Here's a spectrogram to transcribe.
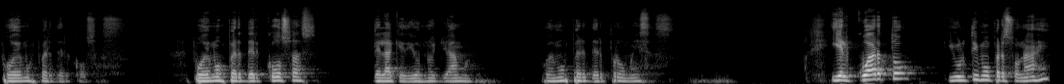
Podemos perder cosas. Podemos perder cosas de las que Dios nos llama. Podemos perder promesas. Y el cuarto y último personaje,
